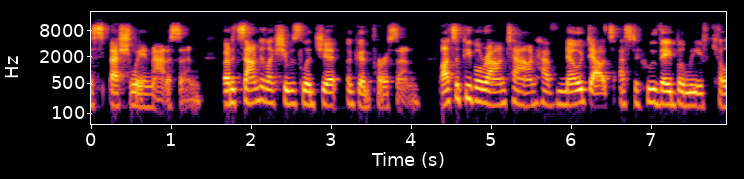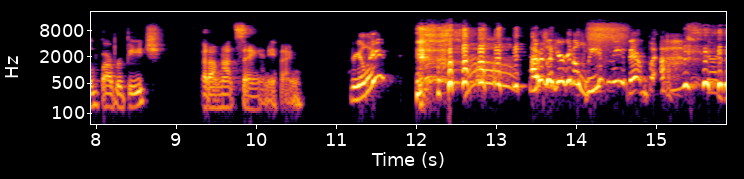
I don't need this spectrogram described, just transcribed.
especially in Madison. But it sounded like she was legit a good person. Lots of people around town have no doubts as to who they believe killed Barbara Beach, but I'm not saying anything. Really? I was like, you're gonna leave me there, but ah, God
